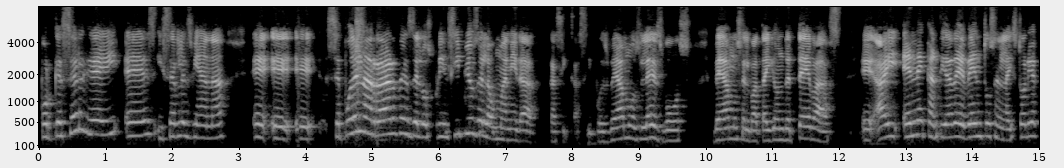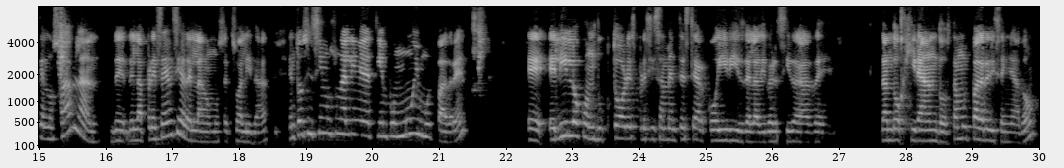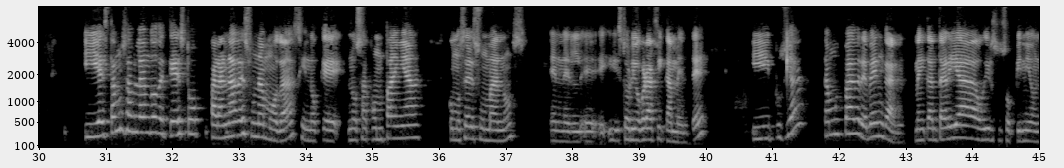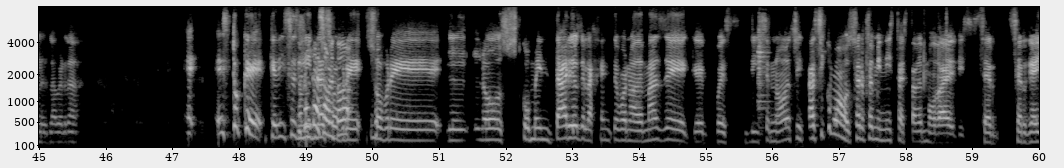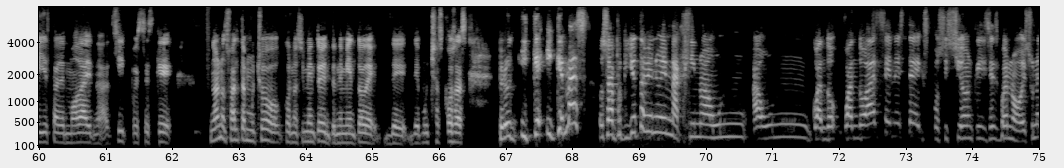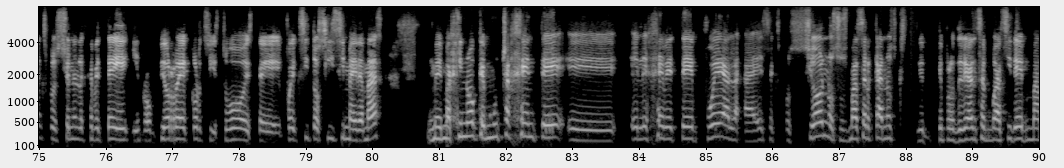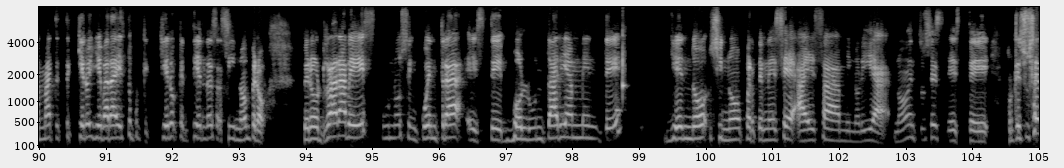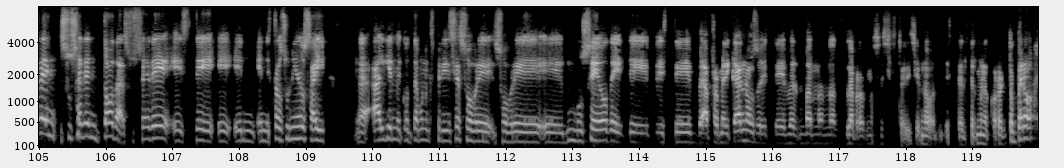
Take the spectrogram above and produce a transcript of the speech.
porque ser gay es y ser lesbiana eh, eh, se puede narrar desde los principios de la humanidad casi casi. Pues veamos Lesbos, veamos el batallón de Tebas. Eh, hay N cantidad de eventos en la historia que nos hablan de, la presencia de la homosexualidad. Entonces hicimos una línea de tiempo muy, muy padre. Eh, el hilo conductor es precisamente este arco iris de la diversidad, dando girando. Está muy padre diseñado. Y estamos hablando de que esto para nada es una moda, sino que nos acompaña como seres humanos en el, eh, historiográficamente. Y pues ya, está muy padre, vengan. Me encantaría oír sus opiniones, la verdad. Eh, esto que, dices, Linda, sobre, sobre los comentarios de la gente, bueno, además de que, pues, dicen, ¿no? Así, así como ser feminista está de moda y ser, ser gay está de moda, y así, pues es que no nos falta mucho conocimiento y entendimiento de, de, muchas cosas. Pero, ¿y qué, ¿y qué más? O sea, porque yo también me imagino a un, a un cuando, cuando hacen esta exposición que dices, bueno, es una exposición LGBT y rompió récords y estuvo, este, fue exitosísima y demás, me imagino que mucha gente eh, LGBT fue a, esa exposición o sus más cercanos que, podrían ser así de mamá, te, quiero llevar a esto porque quiero que entiendas así, ¿no? Pero, pero rara vez uno se encuentra este, voluntariamente yendo si no pertenece a esa minoría, ¿no? Entonces, este, porque suceden, suceden todas, sucede este, e, en, en Estados Unidos hay alguien me contaba una experiencia sobre, sobre eh, un museo de, este, afroamericanos, este, no, la verdad no sé si estoy diciendo este, el término correcto, pero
